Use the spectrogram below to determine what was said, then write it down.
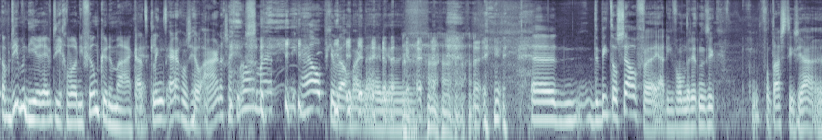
op die manier heeft hij gewoon die film kunnen maken. Ja, het klinkt ergens heel aardig. Zo van, oh, maar ik help je wel. Maar nee, nee, nee. Eh, de Beatles zelf, eh, ja, die vonden dit natuurlijk fantastisch. Ja, eh,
